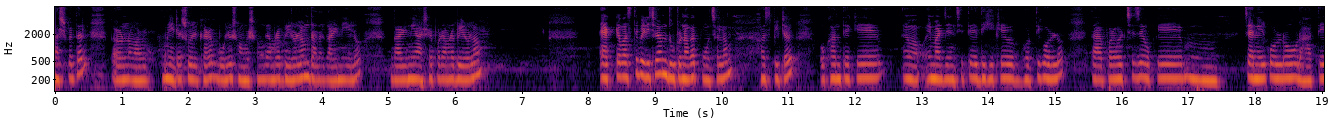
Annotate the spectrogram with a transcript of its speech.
হাসপাতাল, কারণ আমার মেয়েটার শরীর খারাপ, বলে সঙ্গে সঙ্গে আমরা বেরোলাম, দাদা গাড়ি নিয়ে এলো। গাড়ি নিয়ে আসার পরে আমরা বেরোলাম। একটা বাজতে বেরিয়েছিলাম, দুটো নাগাদ পৌঁছালাম হসপিটাল ওখান থেকে এমার্জেন্সিতে দিঘিকে ভর্তি করল। তারপরে হচ্ছে যে ওকে চ্যানেল করল, ওর হাতে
